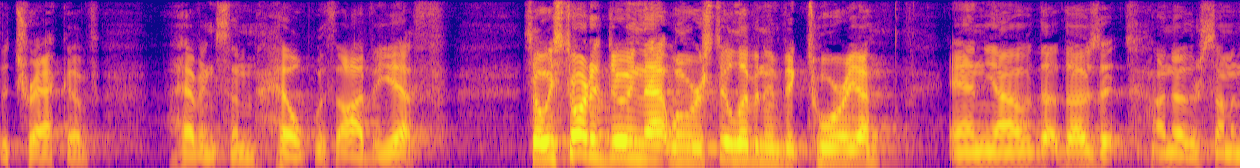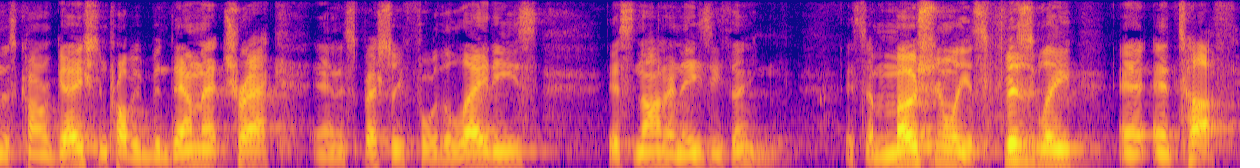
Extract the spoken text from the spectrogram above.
the track of having some help with IVF. So we started doing that when we were still living in Victoria. And, you know, th- those that I know there's some in this congregation probably been down that track. And especially for the ladies, it's not an easy thing. It's emotionally, it's physically, and, and tough,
